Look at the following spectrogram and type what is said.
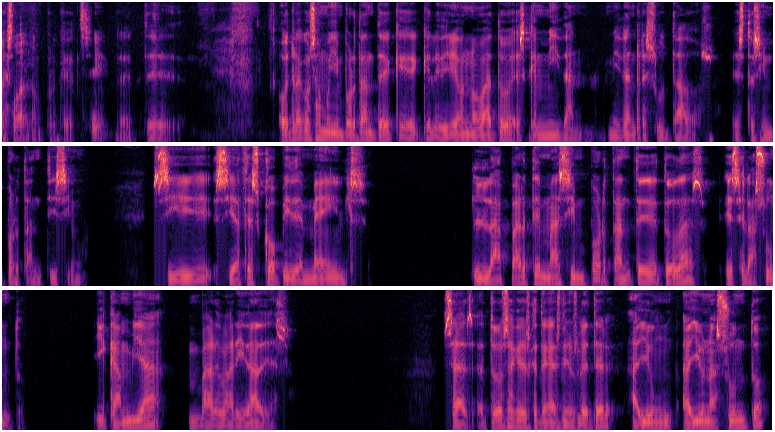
esto, ¿no? Porque Otra cosa muy importante que, le diría a un novato es que midan, midan resultados. Esto es importantísimo. Si, si haces copy de mails, la parte más importante de todas es el asunto. Y cambia barbaridades. O sea, todos aquellos que tengáis newsletter, hay un, hay un asunto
